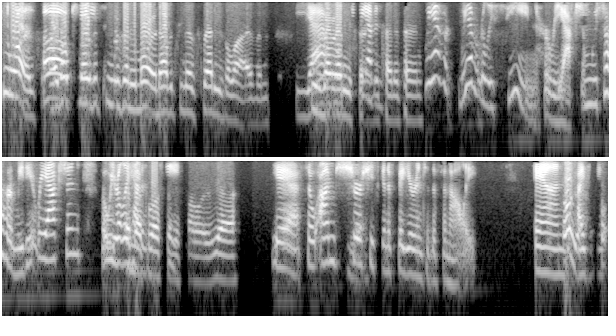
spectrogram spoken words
She was. Oh, I don't know that she is anymore now that she knows Freddy's alive, and Yeah, she's already we starting to haven't kind of turn. we haven't we haven't really seen her reaction. We saw her immediate reaction, but we really and haven't less than seen. a color, yeah. Yeah, so I'm sure Yeah. she's going to figure into the finale, and Oh yeah, I think.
